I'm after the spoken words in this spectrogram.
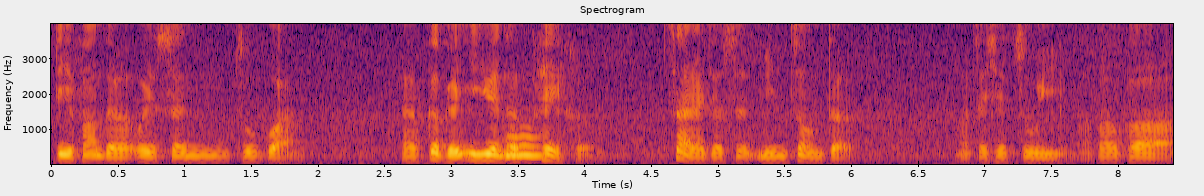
地方的卫生主管，还有各个医院的配合，再来就是民众的啊这些注意啊，包括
